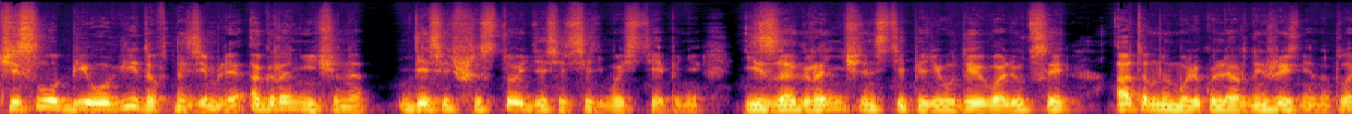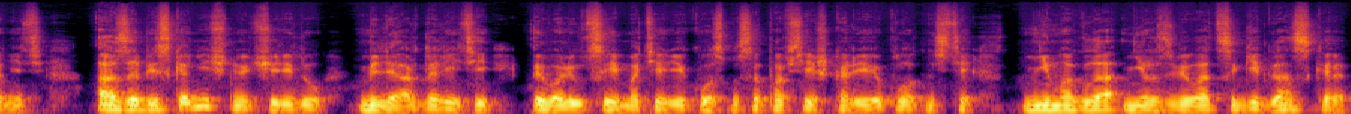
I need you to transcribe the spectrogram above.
Число биовидов на Земле ограничено 10 в 6, 10 в 7 степени из-за ограниченности периода эволюции атомно-молекулярной жизни на планете, а за бесконечную череду миллиардолетий эволюции материи космоса по всей шкале ее плотности не могла не развиваться гигантская,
